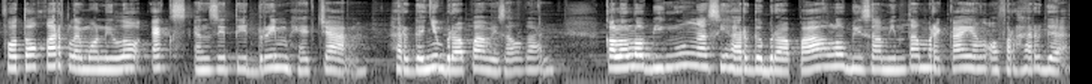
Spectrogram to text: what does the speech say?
photocard Lemonilo X NCT Dream Hechan harganya berapa misalkan kalau lo bingung ngasih harga berapa, lo bisa minta mereka yang over harga.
